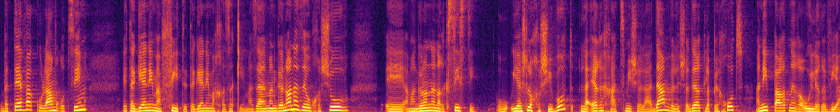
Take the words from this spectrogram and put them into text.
בטבע כולם רוצים את הגנים ה fit, את הגנים החזקים. אז המנגנון הזה הוא חשוב, אה, המנגנון הנרקסיסטי, יש לו חשיבות לערך העצמי של האדם ולשדר כלפי חוץ, אני פרטנר ראוי לרבייה,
